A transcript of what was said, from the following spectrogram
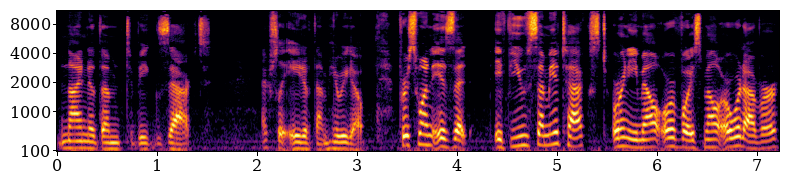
nine of them to be exact. Actually, eight of them. Here we go. First one is that if you send me a text or an email or a voicemail or whatever,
